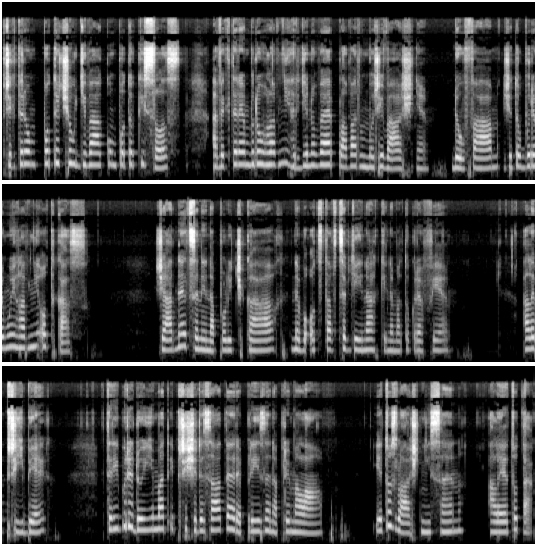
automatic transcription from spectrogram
při kterém potečou divákům potoky slz a ve kterém budou hlavní hrdinové plavat v moři vášně. Doufám, že to bude můj hlavní odkaz. Žádné ceny na poličkách nebo odstavce v dějinách kinematografie. Ale příběh, který bude dojímat i při 60. repríze na Prima Love. Je to zvláštní sen, ale je to tak.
